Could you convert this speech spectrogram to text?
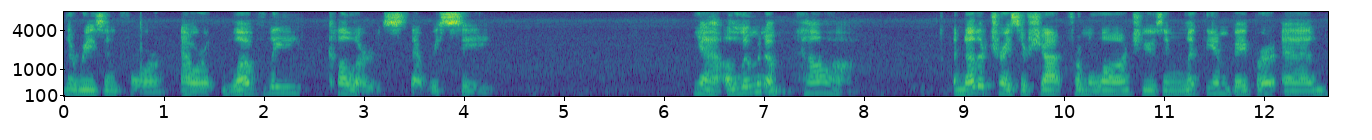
the reason for our lovely colors that we see. Yeah, aluminum, how Another tracer shot from a launch using lithium vapor and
